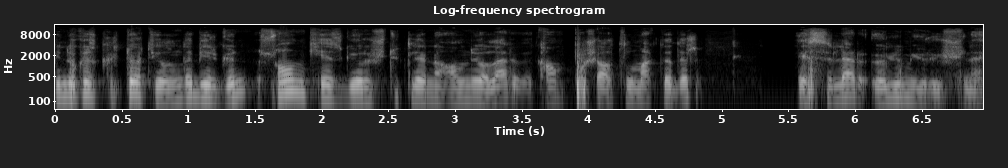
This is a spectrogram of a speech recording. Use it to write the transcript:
1944 yılında bir gün son kez görüştüklerini anlıyorlar ve kamp boşaltılmaktadır esirler ölüm yürüyüşüne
